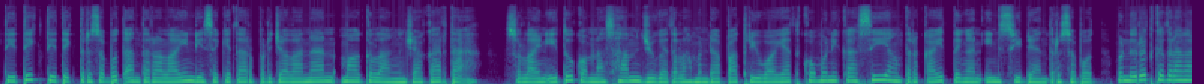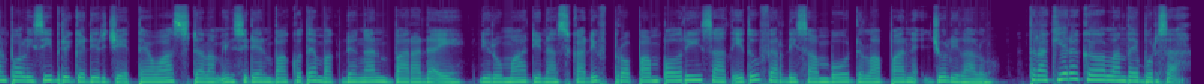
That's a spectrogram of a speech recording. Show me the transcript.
Titik-titik tersebut antara lain di sekitar perjalanan Magelang, Jakarta. Selain itu, Komnas HAM juga telah mendapat riwayat komunikasi yang terkait dengan insiden tersebut. Menurut keterangan polisi, Brigadir J tewas dalam insiden baku tembak dengan Baradae di rumah Dinas Kadif Propam Polri saat itu Verdi Sambo 8 Juli lalu. Terakhir ke lantai bursa.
